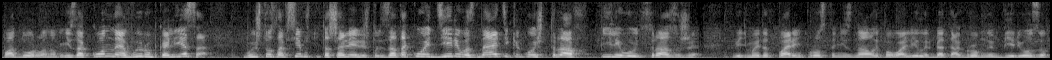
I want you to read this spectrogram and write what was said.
подорвана. Незаконная вырубка леса вы что, совсем что-то шалели, что ли? За такое дерево знаете, какой штраф впиливают сразу же? Видимо, этот парень просто не знал и повалил, ребята, огромную березу.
